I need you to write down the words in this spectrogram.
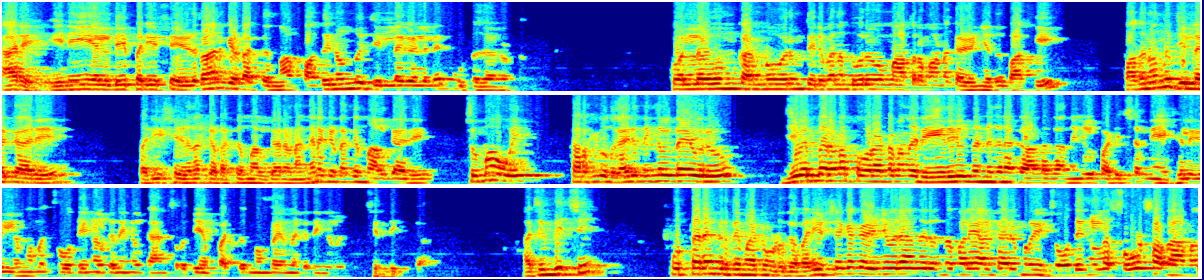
ആരെ? ഇനി എൽ ഡി പരീക്ഷ എഴുതാൻ കിടക്കുന്ന പതിനൊന്ന് ജില്ലകളിലെ കൂട്ടുകാരുണ്ട്. കൊല്ലവും കണ്ണൂരും തിരുവനന്തപുരവും മാത്രമാണ് കഴിഞ്ഞത്. ബാക്കി പതിനൊന്ന് ജില്ലക്കാര് പരീക്ഷ എഴുതാൻ കിടക്കുന്ന ആൾക്കാരാണ്. അങ്ങനെ കിടക്കുന്ന ആൾക്കാര് ചുമ്മാ പോയി കറക്കി കാര്യം നിങ്ങളുടെ ഒരു ജീവൻ മരണ പോരാട്ടം എന്ന രീതിയിൽ തന്നെ ഇതിനെ കാണുക നിങ്ങൾ പഠിച്ച മേഖലയിൽ നിന്നുള്ള ചോദ്യങ്ങൾക്ക് നിങ്ങൾക്ക് ആൻസർ ചെയ്യാൻ പറ്റുന്നുണ്ടോ എന്നൊക്കെ നിങ്ങൾ ചിന്തിക്കുക. ആ ചിന്തിച്ച് ഉത്തരം കൃത്യമായിട്ട് കൊടുക്കുക. പരീക്ഷയൊക്കെ കഴിഞ്ഞു വരാൻ നേരത്ത് പല ആൾക്കാരും പറയും ചോദ്യങ്ങളുടെ സോഴ്സ് അതാണ്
